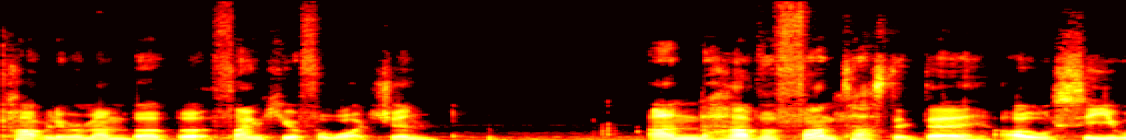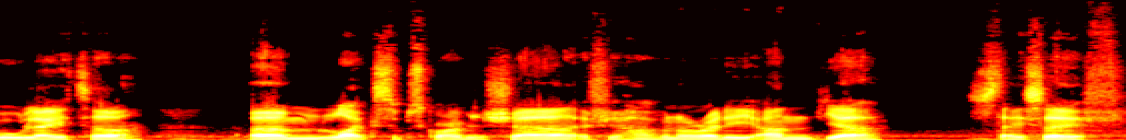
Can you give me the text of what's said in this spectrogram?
Can't really remember, but thank you for watching. And have a fantastic day. I will see you all later. Um, like, subscribe, and share if you haven't already. And yeah, stay safe.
